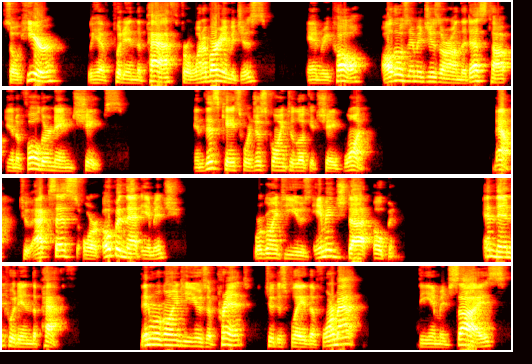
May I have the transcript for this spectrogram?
So here, we have put in the path for one of our images, and recall, all those images are on the desktop in a folder named Shapes. In this case, we're just going to look at Shape 1. Now, to access or open that image, we're going to use image.open and then put in the path. Then we're going to use a print to display the format, the image size,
